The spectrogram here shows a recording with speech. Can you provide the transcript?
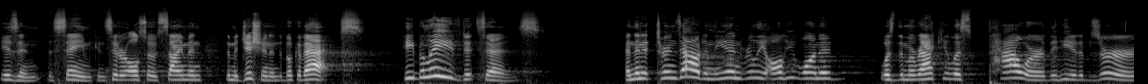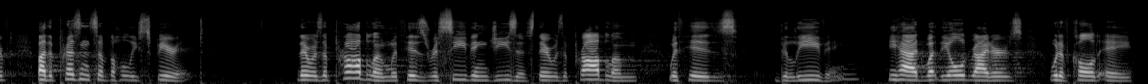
isn't the same. Consider also Simon the magician in the book of Acts. He believed, it says. And then it turns out in the end, really all he wanted was the miraculous power that he had observed by the presence of the Holy Spirit. There was a problem with his receiving Jesus, there was a problem with his believing. He had what the old writers would have called a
